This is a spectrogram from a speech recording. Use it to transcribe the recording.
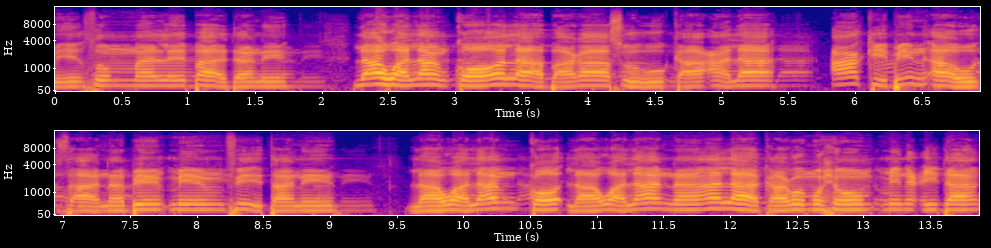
mi tún mọ́lẹ̀ bàdán ni láwàlá ńkọ́ làbàrà sùkà àlà ákìbín àwòzànàbí mi ń fìtà ni. من فتن لا ولا انقل لا ولا نالك رمح من عدا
